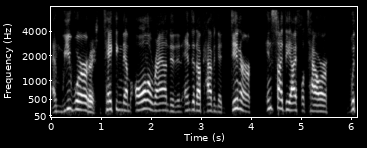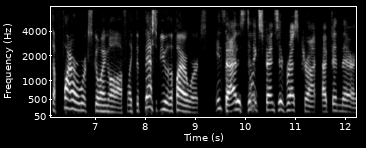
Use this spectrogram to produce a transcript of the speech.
And we were Right. taking them all around it and ended up having a dinner inside the Eiffel Tower with the fireworks going off, like the best view of the fireworks. Inside That is an expensive restaurant. I've been there.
